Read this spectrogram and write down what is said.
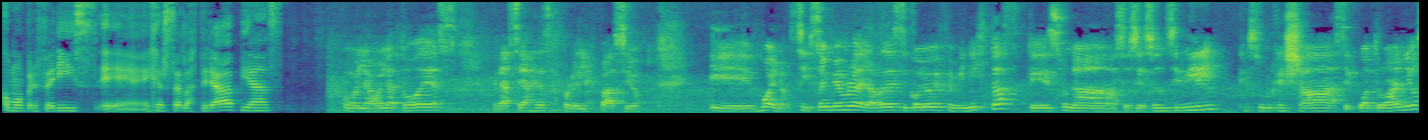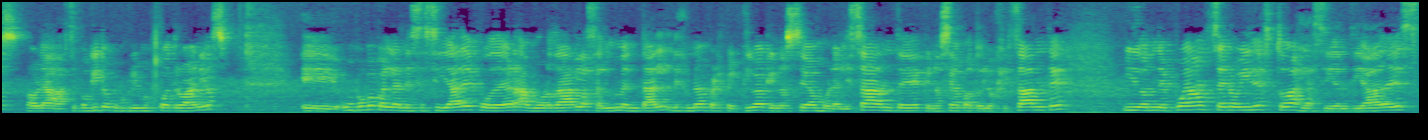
cómo preferís eh, ejercer las terapias. Hola, hola a todos. Gracias, gracias por el espacio. Eh, bueno, sí, soy miembro de la red de psicólogos feministas, que es una asociación civil que surge ya hace cuatro años. Ahora, hace poquito cumplimos cuatro años. Eh, un poco con la necesidad de poder abordar la salud mental desde una perspectiva que no sea moralizante, que no sea patologizante y donde puedan ser oídas todas las identidades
